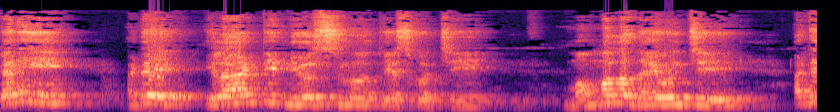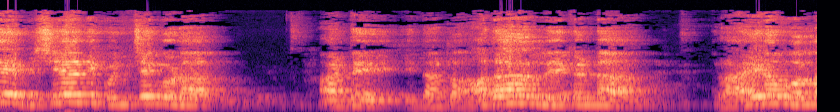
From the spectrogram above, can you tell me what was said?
కానీ అంటే ఇలాంటి న్యూస్లో తీసుకొచ్చి మమ్మల్ని దయ ఉంచి అంటే విషయాన్ని కొంచెం కూడా అంటే దాంట్లో ఆధారం లేకుండా రాయడం వల్ల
